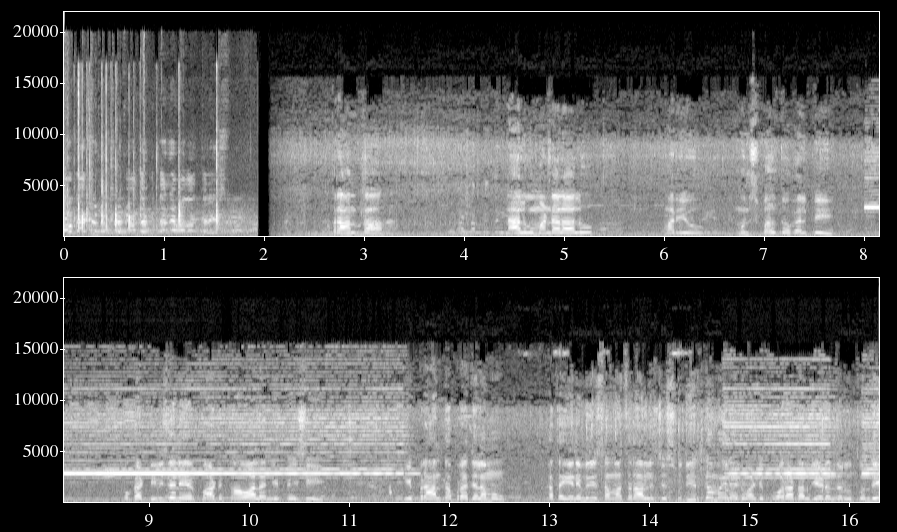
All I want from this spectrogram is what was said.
అవకాశం ఉంటుంది అందరికీ ధన్యవాదాలు తెలియజేస్తున్నాం ప్రాంత నాలుగు మండలాలు మరియు మున్సిపల్తో కలిపి ఒక డివిజన్ ఏర్పాటు కావాలని చెప్పేసి ఈ ప్రాంత ప్రజలము గత ఎనిమిది సంవత్సరాల నుంచి సుదీర్ఘమైనటువంటి పోరాటం చేయడం జరుగుతుంది.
